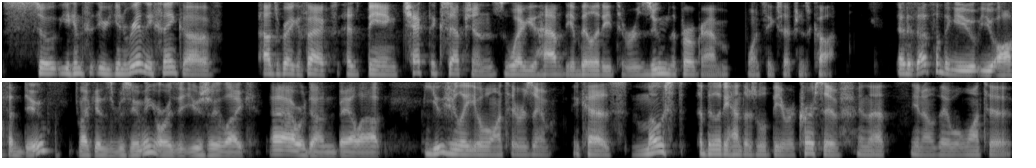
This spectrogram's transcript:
So you can th- you can really think of algebraic effects as being checked exceptions where you have the ability to resume the program once the exception is caught and is that something you you often do, like is resuming, or is it usually like, ah, we're done, bail out? Usually, you'll want to resume because most ability handlers will be recursive in that you know they will want to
